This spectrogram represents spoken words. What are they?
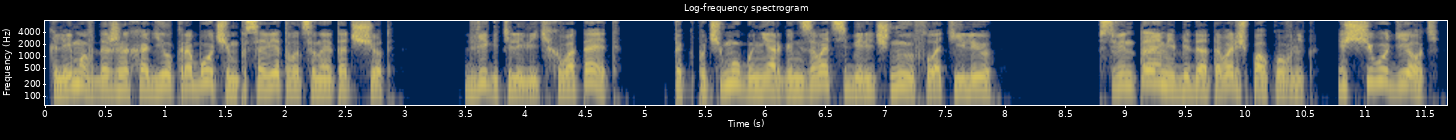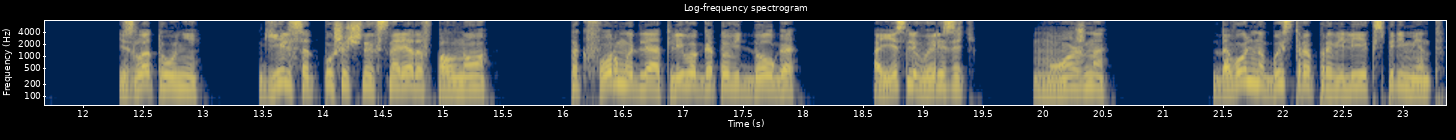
Климов даже ходил к рабочим посоветоваться на этот счет. Двигателей ведь хватает, так почему бы не организовать себе речную флотилию? С винтами беда, товарищ полковник. Из чего делать? Из латуни. Гильз от пушечных снарядов полно. Так формы для отлива готовить долго. А если вырезать? Можно. Довольно быстро провели эксперимент,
